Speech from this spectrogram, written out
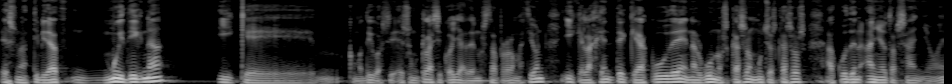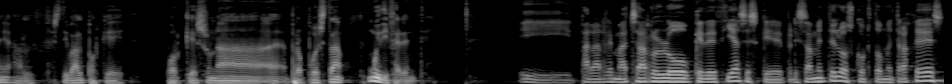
es una actividad muy digna y que, como digo, es un clásico ya de nuestra programación y que la gente que acude, en algunos casos, en muchos casos, acuden año tras año ¿eh? al festival porque, porque es una eh, propuesta muy diferente. Y para remachar lo que decías, es que precisamente los cortometrajes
